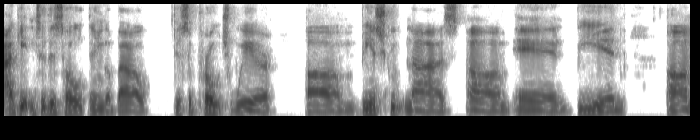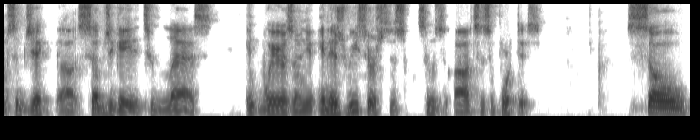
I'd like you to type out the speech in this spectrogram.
I get into this whole thing about this approach where um, being scrutinized um, and being um, subject uh, subjugated to less, it wears on you. And there's research to to, uh, to support this. So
